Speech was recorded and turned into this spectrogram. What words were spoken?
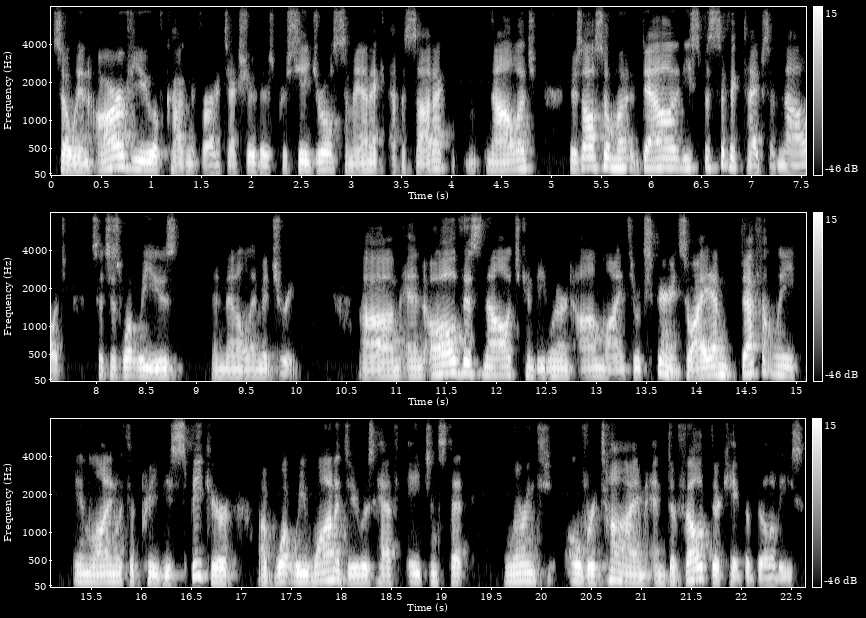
So in our view of cognitive architecture, there's procedural, semantic, episodic knowledge. There's also modality specific types of knowledge, such as what we use in mental imagery. Um, and all this knowledge can be learned online through experience. So I am definitely in line with the previous speaker of what we want to do is have agents that learn th- over time and develop their capabilities.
